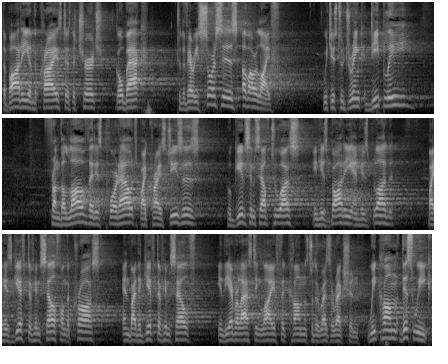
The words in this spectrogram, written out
the body of the Christ, as the church, go back to the very sources of our life, which is to drink deeply from the love that is poured out by Christ Jesus, who gives himself to us in his body and his blood, by his gift of himself on the cross, and by the gift of himself in the everlasting life that comes to the resurrection. We come this week,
